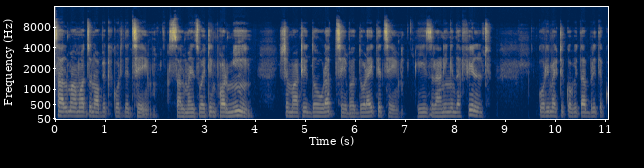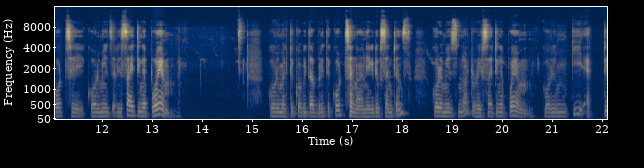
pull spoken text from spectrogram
সালমা আমার জন্য অপেক্ষা করিতেছে Salma is waiting for me সে মাঠে দৌড়াচ্ছে বা দৌড়াইতেছে। He is running in the field Karim একটি কবিতা আবৃত্তি করছে। Karim is reciting a poem Karim একটি কবিতা আবৃত্তি করছে না negative sentence Karim is not reciting a poem Karim কি একটি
